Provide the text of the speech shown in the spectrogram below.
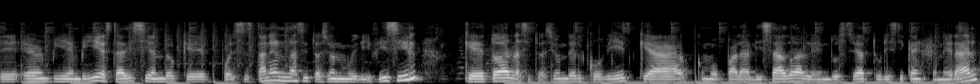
de Airbnb está diciendo que pues están en una situación muy difícil, que toda la situación del COVID que ha como paralizado a la industria turística en general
